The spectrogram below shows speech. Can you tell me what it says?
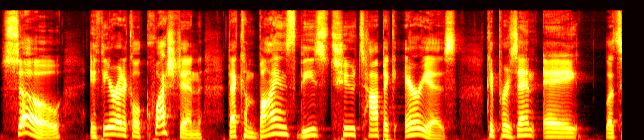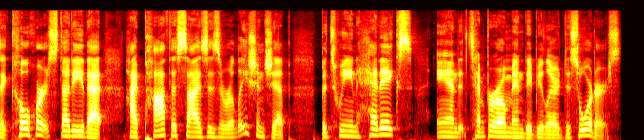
So, a theoretical question that combines these two topic areas could present a let's say, cohort study that hypothesizes a relationship between headaches and temporomandibular disorders.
